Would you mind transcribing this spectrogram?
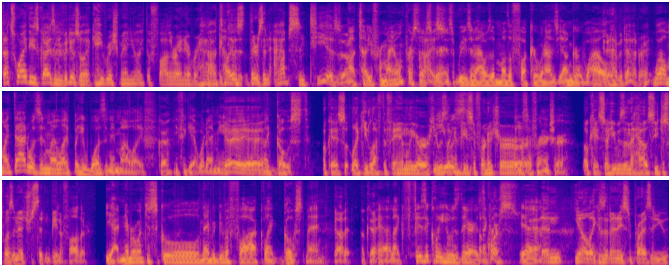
that's why these guys in the videos are like, "Hey, rich man, you're like the father I never had," I'll tell you because th- there's an absenteeism. I'll tell you from my own personal experience. The reason I was a motherfucker when I was younger, while you didn't have a dad, right? well, my dad was in my life, but he wasn't in my life. Okay. If you get what I mean. Yeah, yeah, yeah. yeah. Like ghost okay, so like he left the family, or he was He like was a piece of furniture, piece or of furniture. okay, so he was in the house. He just wasn't interested in being a father. Yeah, never went to school, never give a fuck, like ghost man. Got it. Okay. Yeah, like physically he was there. Of like, course. Yeah. And you know, like, is it any surprise that you,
